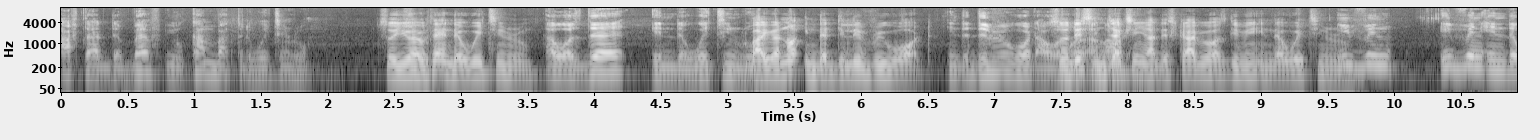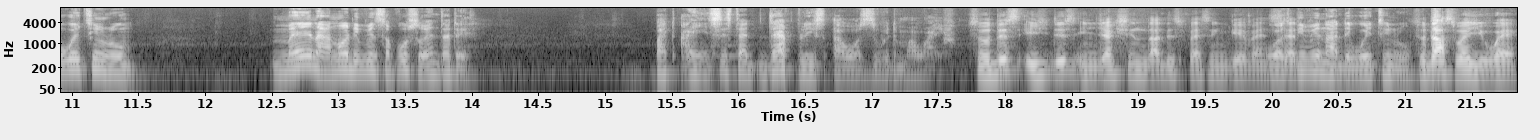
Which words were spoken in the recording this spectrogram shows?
after the birth, you come back to the waiting room. So you were there in the waiting room, I was there in the waiting room. but you are not in the delivery ward. in the delivery ward, I was So this injection you are describing was given in the waiting room. even even in the waiting room, men are not even supposed to enter there. But I insisted that place I was with my wife. So this this injection that this person gave and Was said, given at the waiting room. so that's where you were.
